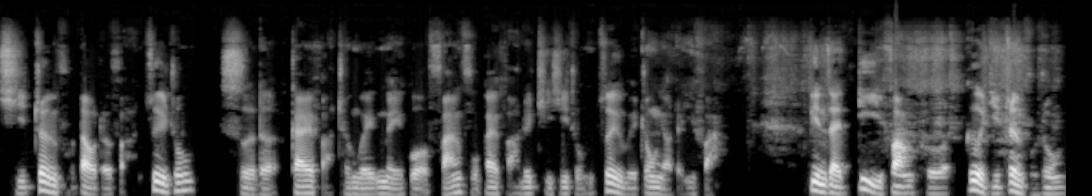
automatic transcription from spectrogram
其政府道德法，最终使得该法成为美国反腐败法律体系中最为重要的一法，并在地方和各级政府中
